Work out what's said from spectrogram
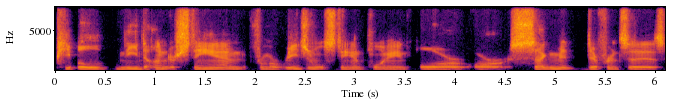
people need to understand from a regional standpoint or or segment differences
